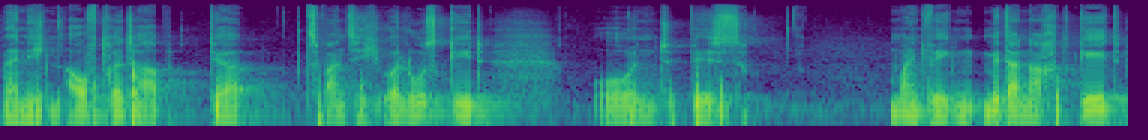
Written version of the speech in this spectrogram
wenn ich einen Auftritt habe, der 20 Uhr losgeht und bis meinetwegen Mitternacht geht.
